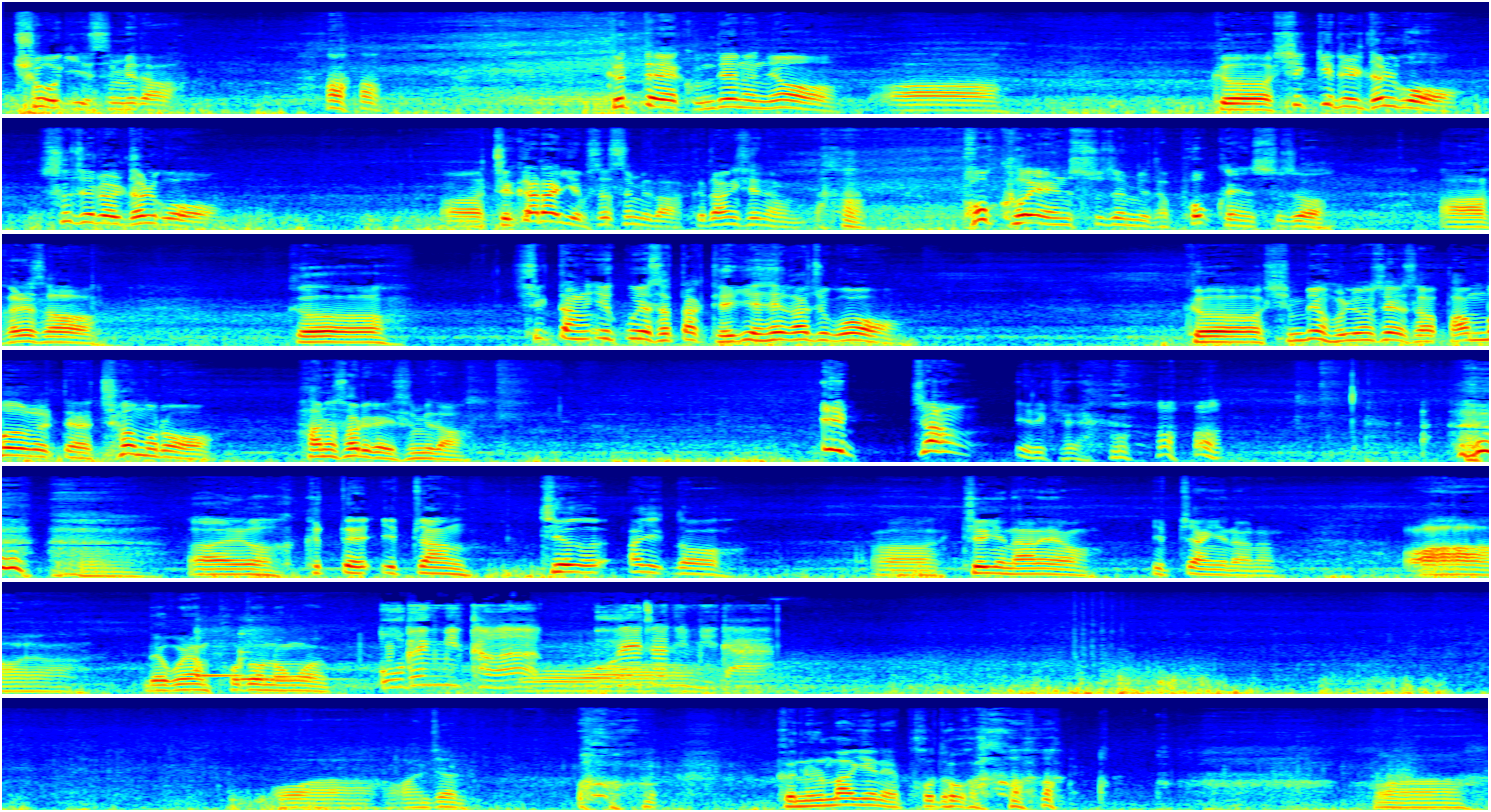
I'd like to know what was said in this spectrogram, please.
추억이 있습니다. 그때 군대는요, 아, 그 식기를 들고 수저를 들고 어, 젓가락이 없었습니다. 그 당시는 포크 and 수저입니다. 포크 and 수저. 아, 그래서 그 식당 입구에서 딱 대기해가지고 그 신병 훈련소에서 밥 먹을 때 처음으로 하는 소리가 있습니다. 입장! 이렇게. 아유, 그때 입장, 기억, 아직도, 어, 기억이 나네요. 입장이라는. 와, 야, 내 고향 포도농원. 500m 앞 우와. 우회전입니다. 와, 완전, 그늘막이네, 포도가. 와.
